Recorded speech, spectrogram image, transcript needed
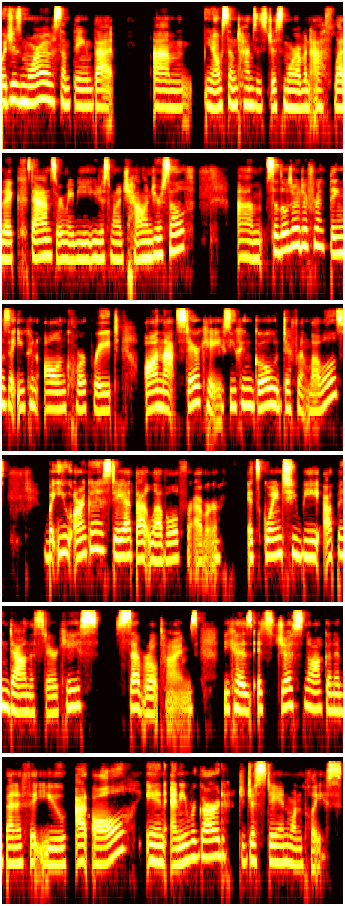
which is more of something that um, you know sometimes it's just more of an athletic stance or maybe you just want to challenge yourself um, so those are different things that you can all incorporate on that staircase. You can go different levels, but you aren't going to stay at that level forever. It's going to be up and down the staircase several times because it's just not going to benefit you at all in any regard to just stay in one place.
